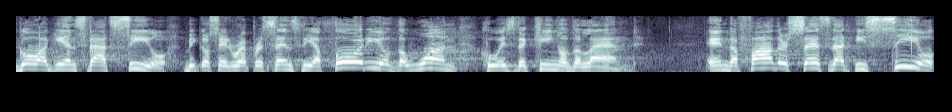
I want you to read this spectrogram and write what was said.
go against that seal because it represents the authority of the one who is the king of the land. And the father says that his seal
